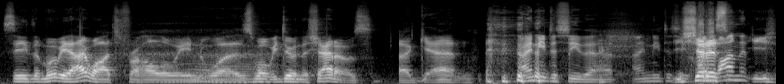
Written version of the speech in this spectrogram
See, the movie I watched for Halloween was What We Do in the Shadows again. I need to see that. I need to see. You should have wanted- you,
